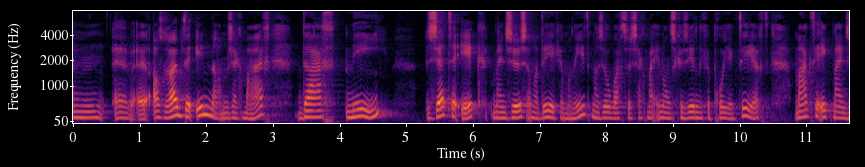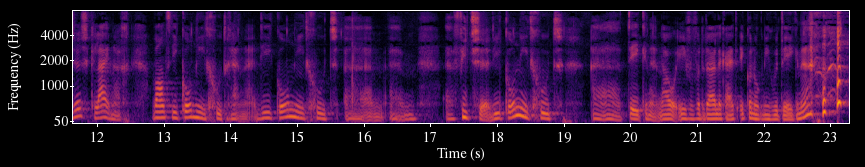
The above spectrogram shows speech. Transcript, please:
um, uh, als ruimte innam, zeg maar, daarmee zette ik mijn zus, en dat deed ik helemaal niet, maar zo werd ze zeg maar in ons gezin geprojecteerd, maakte ik mijn zus kleiner. Want die kon niet goed rennen, die kon niet goed um, um, uh, fietsen, die kon niet goed uh, tekenen. Nou, even voor de duidelijkheid, ik kon ook niet goed tekenen.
